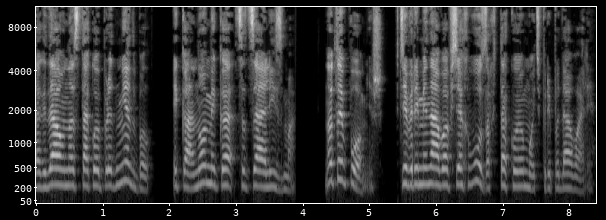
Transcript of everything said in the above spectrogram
Тогда у нас такой предмет был — экономика социализма. Но ты помнишь, в те времена во всех вузах такую муть преподавали.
